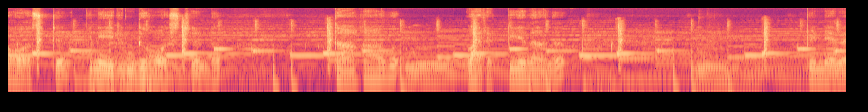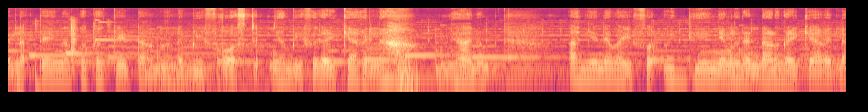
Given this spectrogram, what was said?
റോസ്റ്റ് പിന്നെ എരുന്ത് റോസ്റ്റ് ഉണ്ട്. താറാവ് വരട്ടിയതാണ്. പിന്നെ നല്ല തേങ്ങാക്കൊത്തൊക്കെ ഇട്ട നല്ല ബീഫ് റോസ്റ്റ് ഞാൻ ബീഫ് കഴിക്കാറില്ല. ഞാനും അനിയന്റെ വൈഫ് വിദ്യയും ഞങ്ങൾ രണ്ടാളും കഴിക്കാറില്ല.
